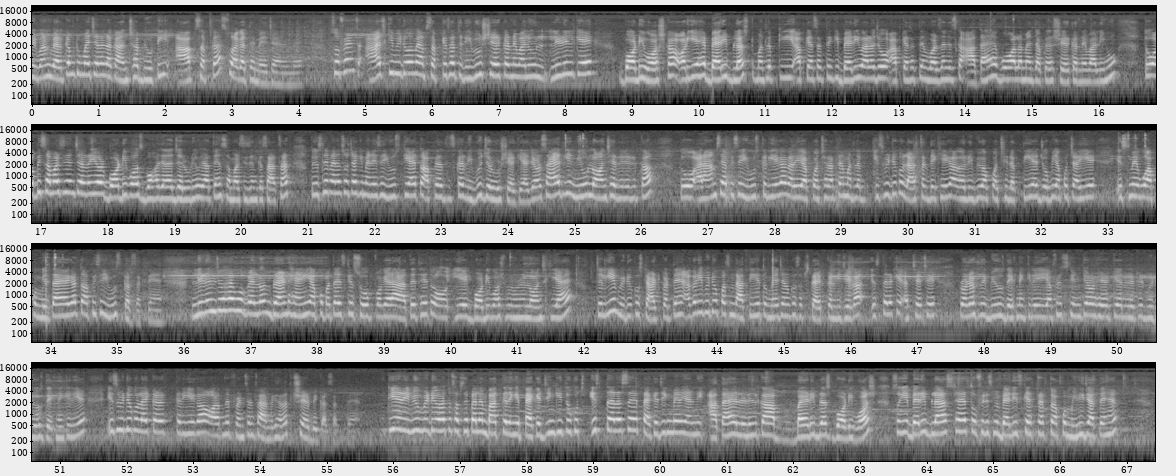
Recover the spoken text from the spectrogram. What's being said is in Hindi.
Everyone welcome to my channel Akanksha beauty आप सबका स्वागत है मेरे चैनल में। सो so फ्रेंड्स आज की वीडियो में आप सबके साथ रिव्यू शेयर करने वाली हूँ लिडिल के बॉडी वॉश का और ये है बेरी ब्लस्ट मतलब कि आप कह सकते हैं कि बेरी वाला जो आप कह सकते हैं वर्जन इसका आता है, वो वाला मैं आपके साथ शेयर करने वाली हूँ। तो अभी समर सीज़न चल रही है और बॉडी वॉश बहुत ज़्यादा ज़रूरी हो जाते हैं समर सीज़न के साथ साथ। तो इसलिए मैंने सोचा कि मैंने इसे यूज़ किया है तो आपके साथ इसका रिव्यू ज़रूर शेयर किया जाए। और शायद ये न्यू लॉन्च है रिलेटेड का तो आराम से आप इसे यूज़ करिएगा, अगर ये आपको अच्छा लगता है मतलब इस वीडियो को लास्ट तक देखिएगा, अगर रिव्यू आपको अच्छी लगती है, जो भी आपको चाहिए, इसमें वो आपको मिलता है अगर तो आप इसे यूज़ कर सकते हैं। लिडल जो है, वो वेल नोन ब्रांड है ही, आपको पता है इसके सोप वगैरह आते थे तो ये एक बॉडी वॉश भी उन्होंने लॉन्च किया है। चलिए वीडियो को स्टार्ट करते हैं। अगर ये वीडियो पसंद आती है तो मेरे चैनल को सब्सक्राइब कर लीजिएगा। इस तरह के अच्छे अच्छे प्रोडक्ट रिव्यूज़ देखने के लिए, या फिर स्किन केयर और हेयर केयर रिलेटेड वीडियोस देखने के लिए, इस वीडियो को लाइक करिएगा और अपने फ्रेंड्स एंड फैमिली के साथ शेयर भी कर सकते हैं। क्योंकि ये रिव्यू वीडियो है तो सबसे पहले हम बात करेंगे पैकेजिंग की। तो कुछ इस तरह से पैकेजिंग में यानी आता है लिडिल का berry blast body wash so ये बेरी ब्लास्ट है तो फिर इसमें बेरीज के एक्सट्रैक्ट तो आपको मिल ही जाते हैं।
